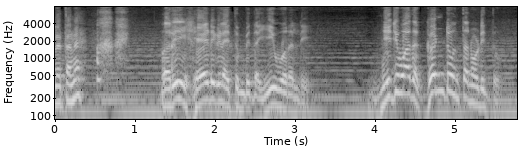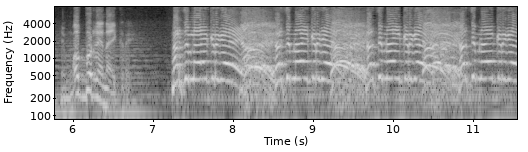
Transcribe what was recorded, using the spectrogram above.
ನಿಮ್ಗೇನಾಗ್ಲಿಲ್ಲ ತಾನೆ? ಬರೀ ಹೇಡಿಗಳೇ ತುಂಬಿದ್ದ ಈ ಊರಲ್ಲಿ ನಿಜವಾದ ಗಂಡು ಅಂತ ನೋಡಿದ್ದು ನಿಮ್ಮೊಬ್ಬರನೇ ನಾಯಕರೇ. ನರಸಿಂಹ ನಾಯಕರಿಗೆ! ನರಸಿಂಹ ನಾಯಕರಿಗೆ! ನರಸಿಂಹ ನಾಯಕರಿಗೆ! ನರಸಿಂಹ ನಾಯಕರಿಗೆ!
